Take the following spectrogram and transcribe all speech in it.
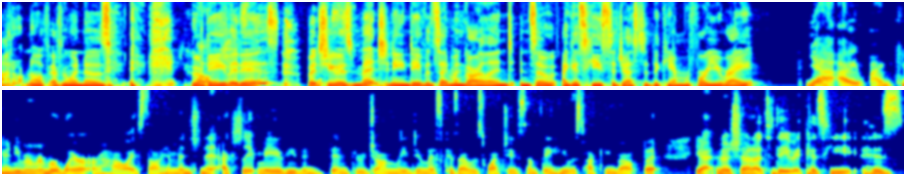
I don't know if everyone knows who oh. David is, but she was mentioning David Siteman Garland. And so I guess he suggested the camera for you, right? Yeah, I, I can't even remember where or how I saw him mention it. Actually, it may have even been through John Lee Dumas because I was watching something he was talking about. But yeah, no, shout out to David because he his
